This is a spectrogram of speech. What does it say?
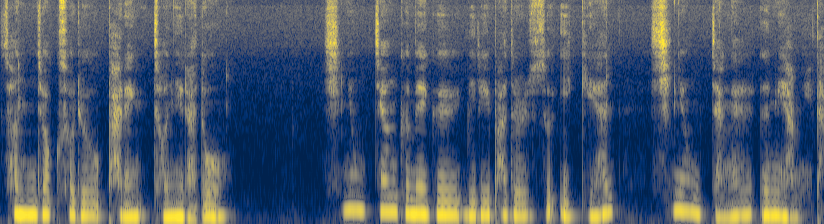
선적 서류 발행 전이라도 신용장 금액을 미리 받을 수 있게 한 신용장을 의미합니다.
